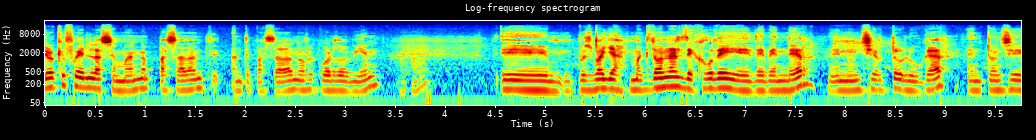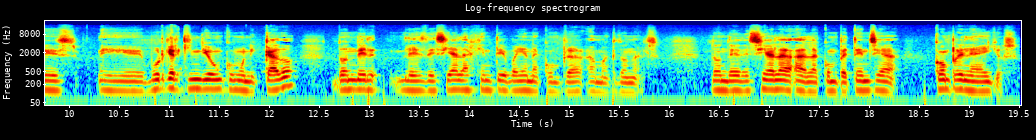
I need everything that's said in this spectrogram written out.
creo que fue la semana pasada, ante- antepasada, no recuerdo bien. Eh, pues vaya, McDonald's dejó de, de vender en un cierto lugar, entonces eh, Burger King dio un comunicado donde les decía a la gente vayan a comprar a McDonald's, donde decía a la, a la competencia cómprenle a ellos.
